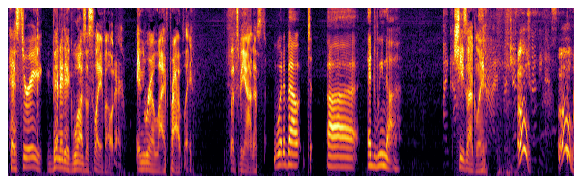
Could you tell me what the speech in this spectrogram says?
history. Benedict was a slave owner in real life, probably. Let's be honest. What about uh, Edwina? She's ugly. Oh, oh.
